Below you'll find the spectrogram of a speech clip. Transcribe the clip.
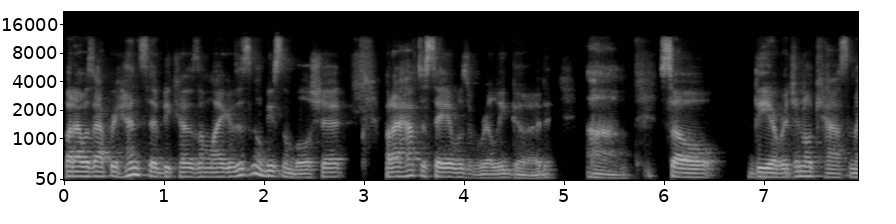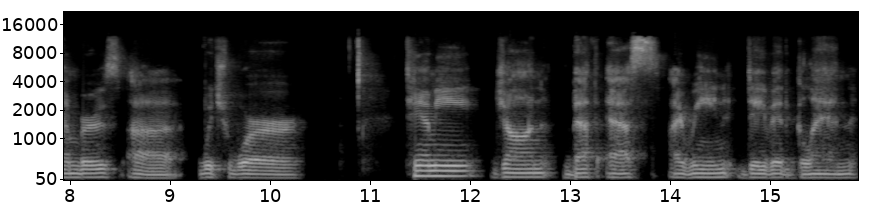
but I was apprehensive because I'm like, if this is to be some bullshit, but I have to say it was really good. Um, so the original cast members, uh, which were Tammy, John, Beth S, Irene, David, Glenn,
